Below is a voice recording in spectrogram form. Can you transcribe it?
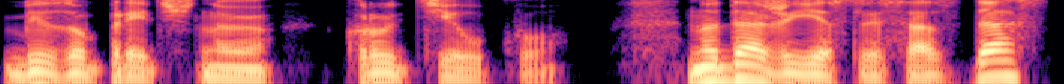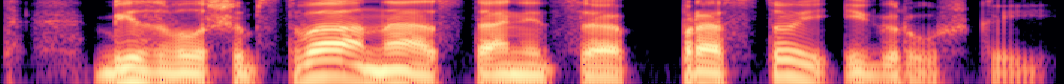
безупречную крутилку. Но даже если создаст, без волшебства она останется простой игрушкой.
